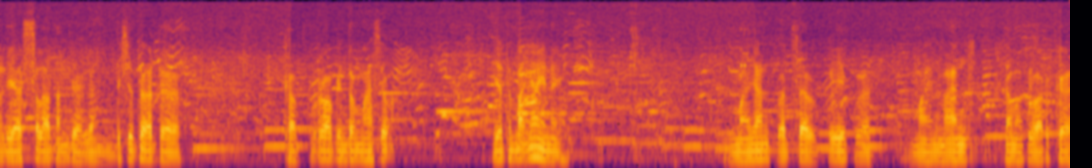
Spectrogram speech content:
alias selatan jalan di situ ada gapura pintu masuk. Ya tempatnya ini lumayan buat selfie buat main-main sama keluarga.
